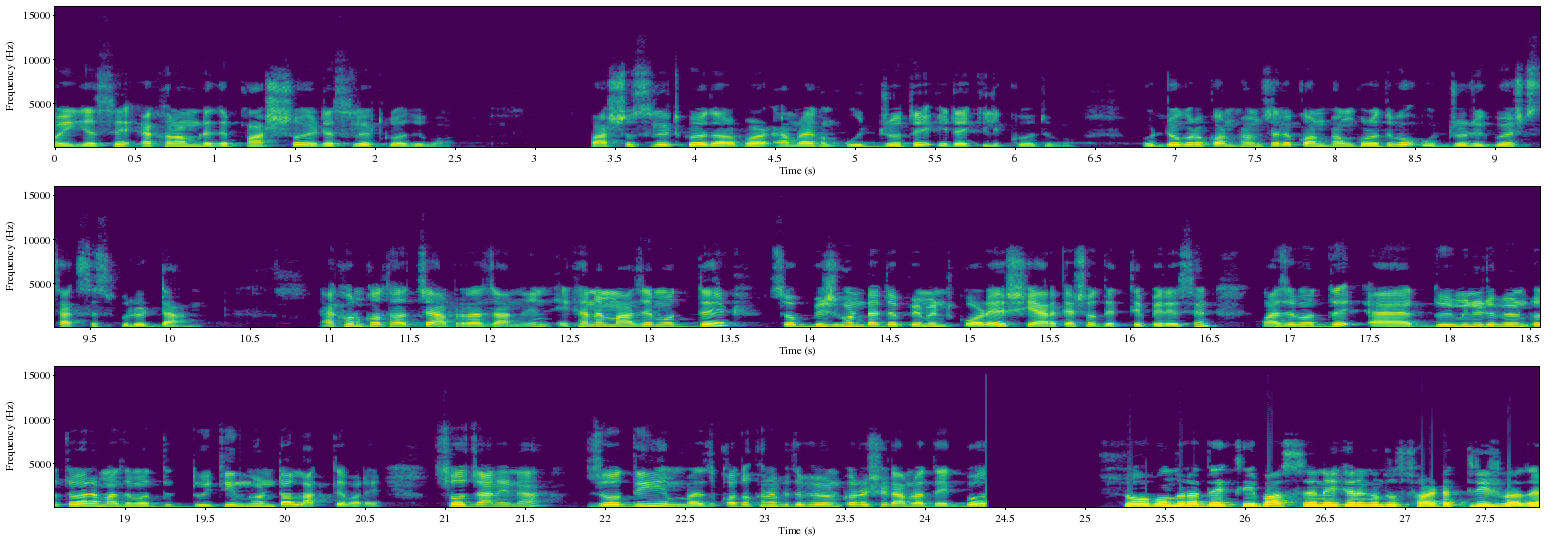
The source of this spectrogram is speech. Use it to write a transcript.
হয়ে গেছে। এখন আমরা যে পাঁচশো, এটা সিলেক্ট করে দেবো। পাঁচশো সিলেক্ট করে দেওয়ার পর আমরা এখন উইড্রোতে এটাই ক্লিক করে দেবো। উইড্রো করে কনফার্ম চাইলে কনফার্ম করে দেবো উইড্রো রিকোয়েস্ট সাকসেসফুলি ডান এখন কথা হচ্ছে, আপনারা জানেন, এখানে মাঝে মধ্যে চব্বিশ ঘন্টাতে পেমেন্ট করে শেয়ার ক্যাশও দেখতে পেরেছেন। মাঝে মধ্যে এক, দুই মিনিটে পেমেন্ট করতে পারে, মাঝে মধ্যে দুই, তিন ঘণ্টা লাগতে পারে। সো জানি না, যদি কতক্ষণের ভিতরে পেমেন্ট করে সেটা আমরা দেখব। তো বন্ধুরা, দেখতেই পাচ্ছেন, এখানে কিন্তু ছয়টা ত্রিশ বাজে।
